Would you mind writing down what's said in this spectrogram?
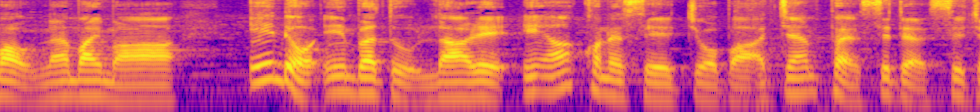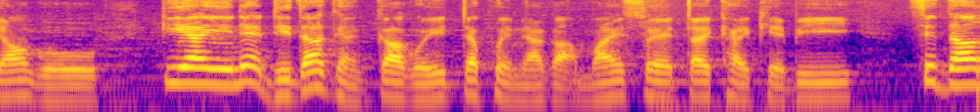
မောက်လမ်းပိုင်းမှာအင်းတော်အင်းဘတ်သို့လာတဲ့အင်အား80ကျော်ပါအကြမ်းဖက်စစ်တပ်စစ်ကြောင်းကို KIA နဲ့ဒေသခံကာကွယ်ရေးတပ်ဖွဲ့များကမိုင်းဆွဲတိုက်ခိုက်ခဲ့ပြီး စစ်သား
